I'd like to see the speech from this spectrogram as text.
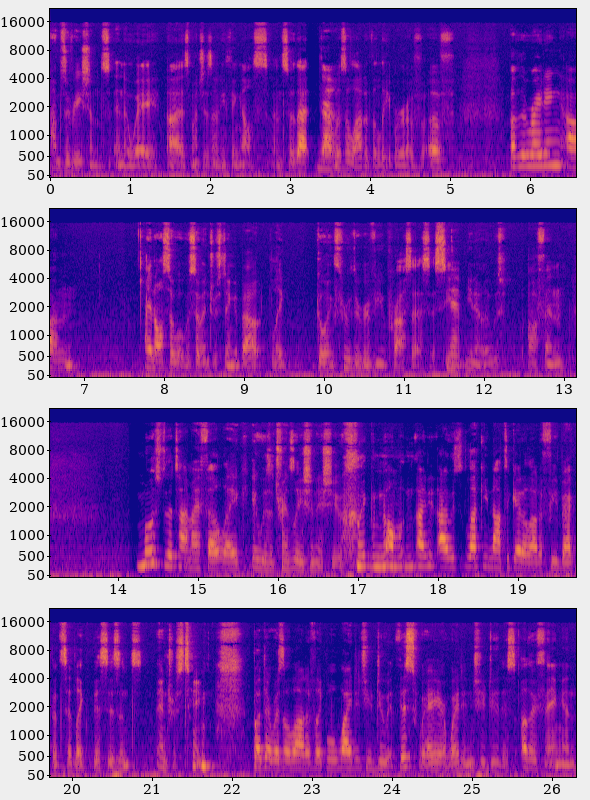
observations in a way uh, as much as anything else. And so that that yeah. was a lot of the labor of of of the writing. Um, and also what was so interesting about like going through the review process as seeing, yeah. you know, it was often most of the time I felt like it was a translation issue. like I, I was lucky not to get a lot of feedback that said like this isn't interesting, but there was a lot of like, well, why did you do it this way, or why didn't you do this other thing? And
